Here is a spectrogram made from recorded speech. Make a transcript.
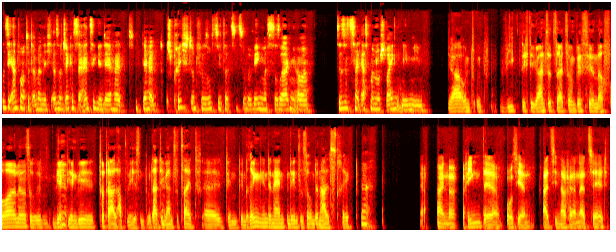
Und sie antwortet aber nicht. Also Jack ist der Einzige, der halt, der halt spricht und versucht, sie dazu zu bewegen, was zu sagen, aber sie sitzt halt erstmal nur schweigend neben ihm. Ja, und, und wiegt sich die ganze Zeit so ein bisschen nach vorne, so wirkt Ja. irgendwie total abwesend und hat die Ja. ganze Zeit äh, den, den Ring in den Händen, den sie so um den Hals trägt. Ja, ein Ring, der, wo sie, als sie nachher erzählt,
